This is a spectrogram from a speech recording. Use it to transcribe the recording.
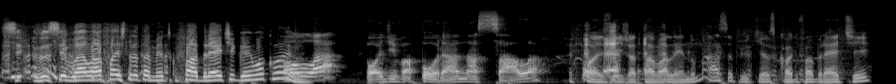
Se- você vai lá, faz tratamento com o Fabrete e ganha uma coil. Olá! Pode evaporar na sala. Pô, aí já tá valendo massa, porque as Código Fabretti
